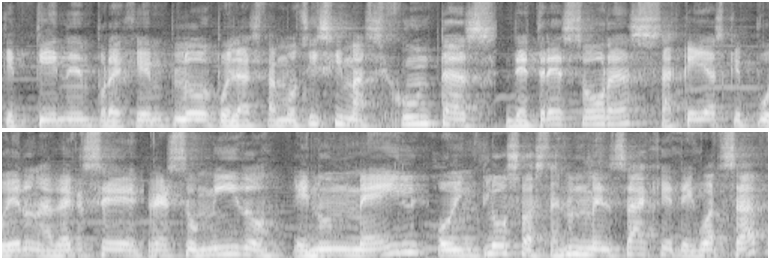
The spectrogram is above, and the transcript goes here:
que tienen, por ejemplo, pues las famosísimas juntas de tres horas, aquellas que pudieron haberse resumido en un mail o incluso hasta en un mensaje de WhatsApp.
